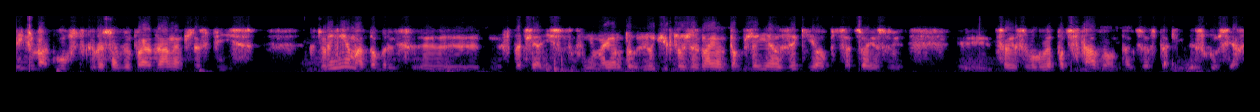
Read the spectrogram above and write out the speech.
Liczba głupstw, które są wypowiadane przez PiS, który nie ma dobrych y, specjalistów, nie mają do, ludzi, którzy znają dobrze języki obce, co jest, co jest w ogóle podstawą także w takich dyskusjach.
